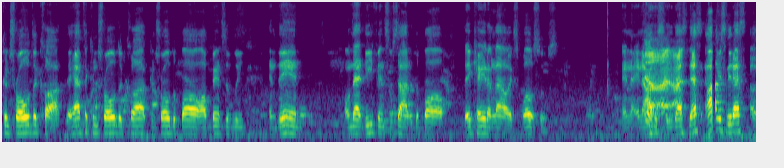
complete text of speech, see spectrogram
control the clock. They have to control the clock, control the ball offensively, and then on that defensive side of the ball, they can't allow explosives. And, and yeah, obviously I, that's that's obviously that's uh,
